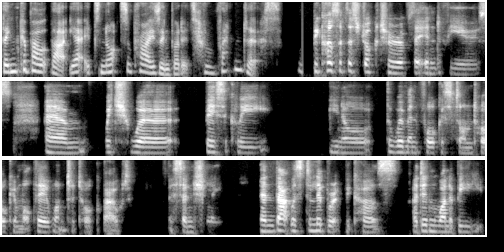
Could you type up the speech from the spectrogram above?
think about that, yeah, it's not surprising, but it's horrendous. Because of the structure of the interviews, um, which were basically, you know, the women focused on talking what they want to talk about, essentially. And that was deliberate because I didn't want to be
